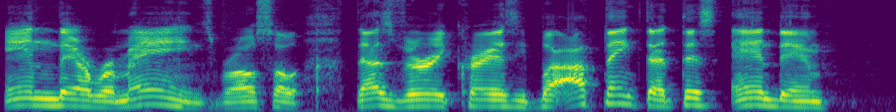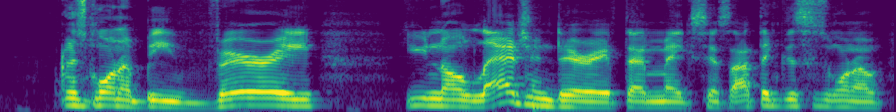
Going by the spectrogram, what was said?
in their remains, bro. So that's very crazy. But I think that this ending is going to be very you know, legendary, if that makes sense. I think this is going to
